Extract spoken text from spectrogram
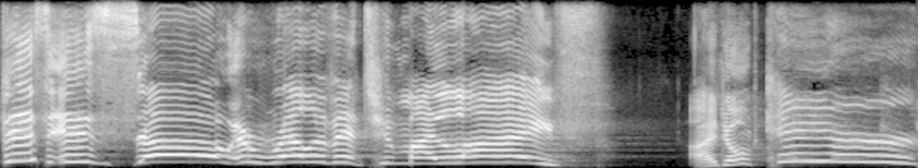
this is so irrelevant to my life. I don't care.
